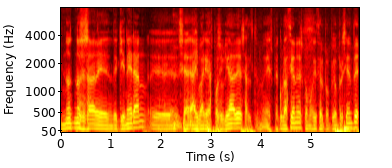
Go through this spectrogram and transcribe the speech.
no, no se sabe de quién eran, eh, hay varias posibilidades, especulaciones, como dice el propio presidente,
